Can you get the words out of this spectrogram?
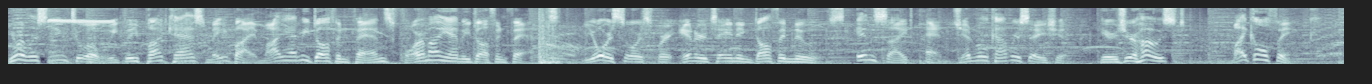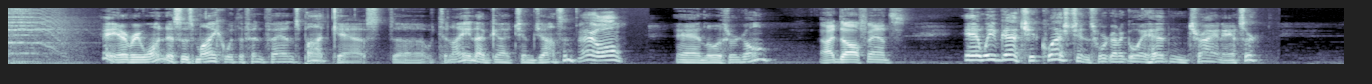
You're listening to a weekly podcast made by Miami Dolphin fans for Miami Dolphin fans. Your source for entertaining Dolphin news, insight, and general conversation. Here's your host, Michael Fink. Hey everyone, this is Mike with the Fin Fans Podcast. Uh, tonight I've got Jim Johnson. Hey all. And Louis Ragon. Hi, Dolphins. And we've got your questions we're going to go ahead and try and answer.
